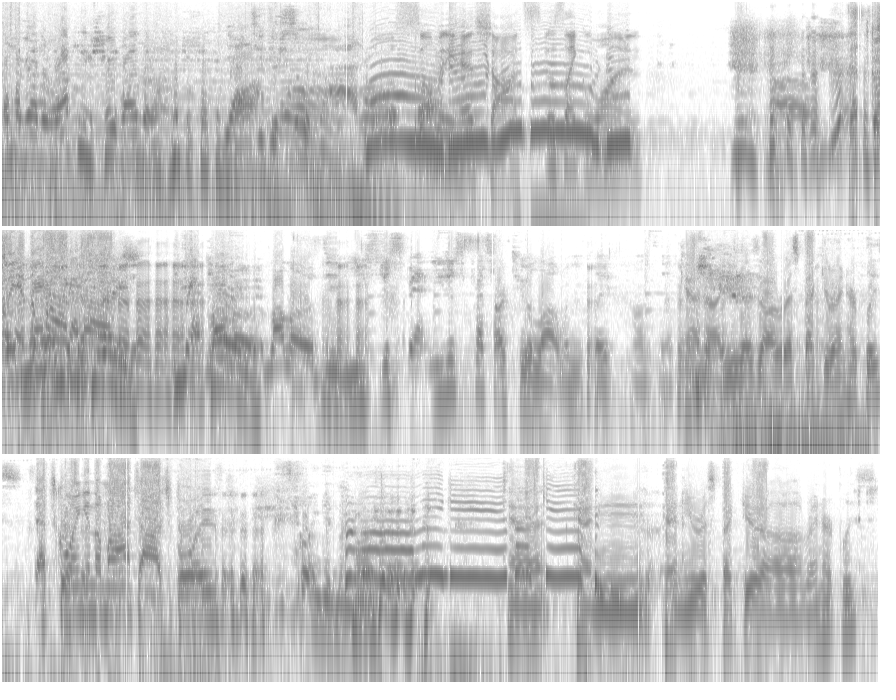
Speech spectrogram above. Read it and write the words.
Oh my god, they're walking in straight lines like a hundred fucking Yeah, dude, they're so bad. Oh, so many headshots. It was like one. That's going in the montage. You got Lalo. Lalo, dude, you just spam, you just press R2 a lot when you play Hanzo. Can uh, you guys uh, respect your Reinhardt, please? That's going in the montage, boys. He's going in the mode. Can can can you respect your uh, Reinhardt, please?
